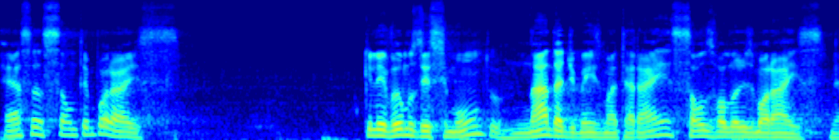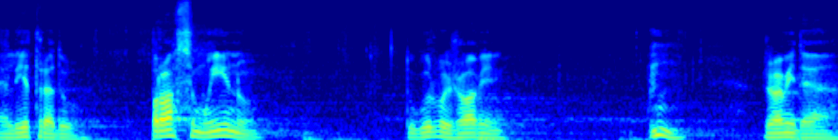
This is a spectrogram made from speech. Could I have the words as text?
essas são temporais. O que levamos desse mundo, nada de bens materiais, são os valores morais. Né? A letra do próximo hino do grupo jovem, jovem da,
